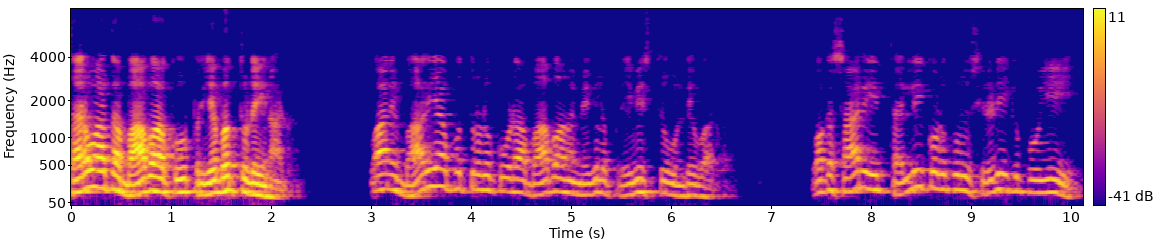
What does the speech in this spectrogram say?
తర్వాత బాబాకు ప్రియభక్తుడైనాడు. వాని భార్యాపుత్రులు కూడా బాబాను మిగులు ప్రేమిస్తూ ఉండేవారు. ఒకసారి తల్లి కొడుకులు షిరిడీకి పోయి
